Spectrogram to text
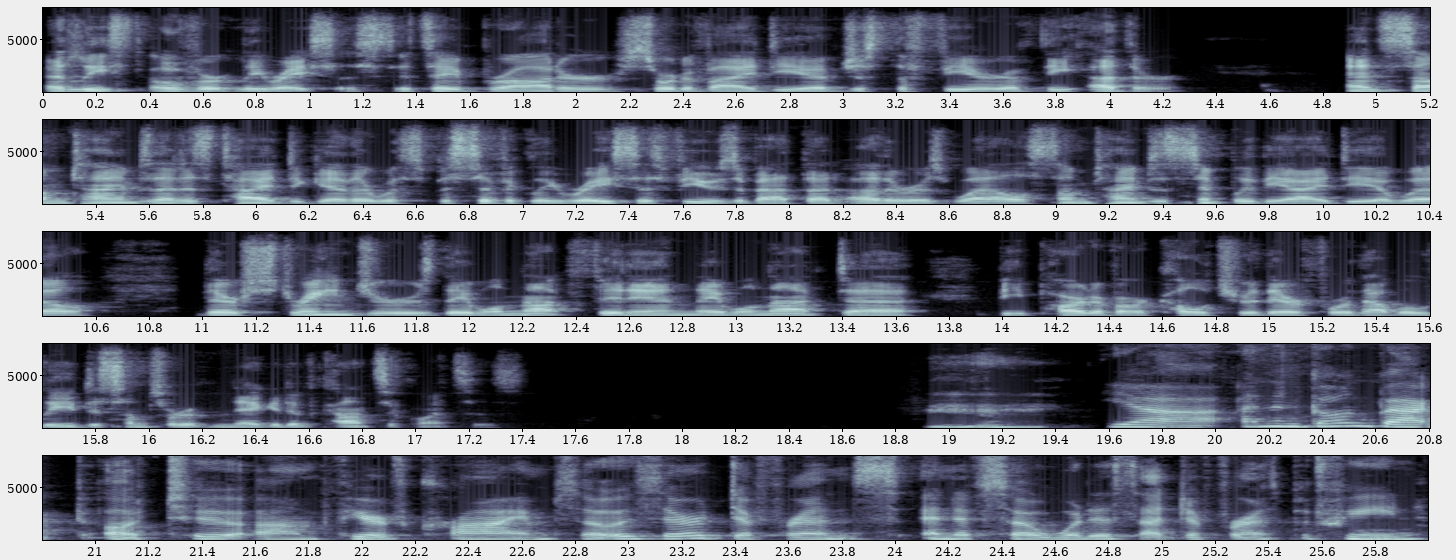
at least overtly racist. It's a broader sort of idea of just the fear of the other. And sometimes that is tied together with specifically racist views about that other as well. Sometimes it's simply the idea, well, they're strangers. They will not fit in. They will not uh, be part of our culture. Therefore, that will lead to some sort of negative consequences. Mm-hmm. Yeah. And then going back uh, to um, fear of crime. So, is there a difference? And if so, what is that difference between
